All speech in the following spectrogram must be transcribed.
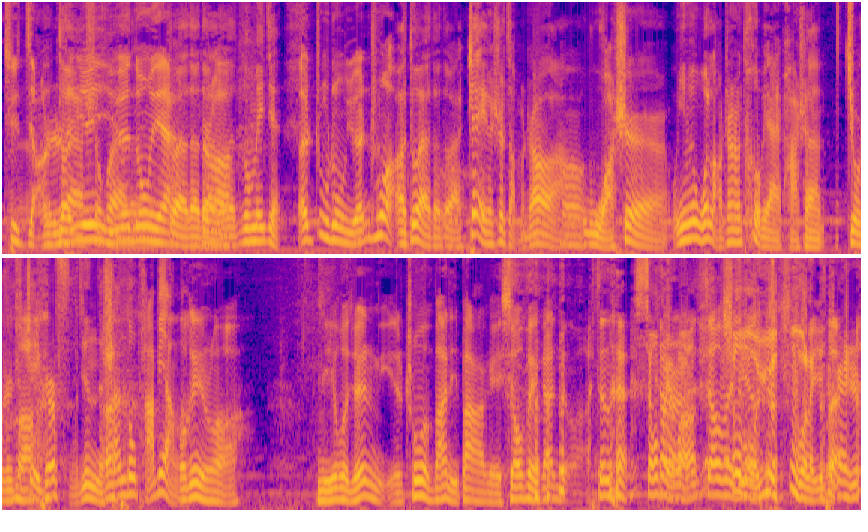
去讲人云亦云的东西，对对对，都没劲。呃，注重原创啊，对对对，这个是怎么着啊？我是因为我老丈人特别爱爬山，就是这边附近的山都爬遍了。我跟你说啊。你我觉得你充分把你爸给消费干净了，现在 消费完，消费我岳父了，已经开始。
